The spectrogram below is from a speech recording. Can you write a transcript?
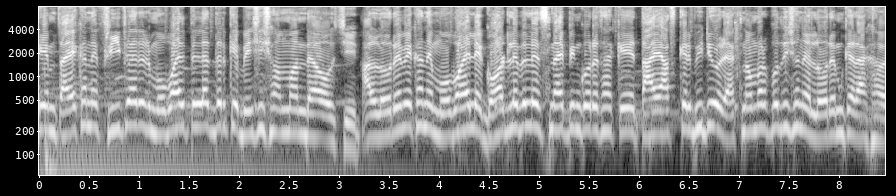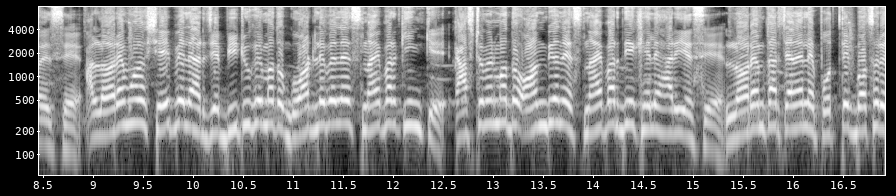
গেম তাই এখানে ফ্রি ফায়ারের মোবাইল প্লেয়ারদেরকে বেশি সম্মান দেওয়া উচিত। আর লোরেম এখানে মোবাইলে গড লেভেলে স্নাইপিং করে থাকে, তাই আজকের ভিডিওর এক নম্বর পজিশনে লোরেমকে রাখা হয়েছে। আর লোরেম হলো সেই প্লেয়ার যে বিটুকের মতো গড লেভেলের স্নাইপার কিংকে কাস্টমের মতো অনবিয়নে স্নাইপার দিয়ে খেলে হারিয়েছে। লরেম তার চ্যানেলে প্রত্যেক বছরে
